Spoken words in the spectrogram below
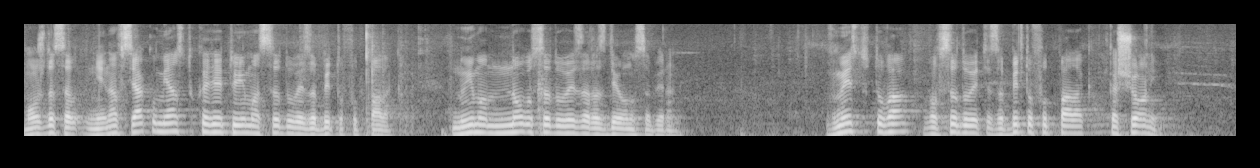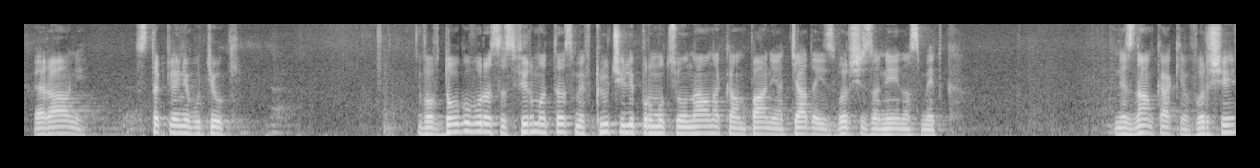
Може да са не на всяко място, където има съдове за битов отпадък, но има много съдове за разделно събиране. Вместо това в съдовете за битов отпадък, кашони, перални, стъклени бутилки. В договора с фирмата сме включили промоционална кампания, тя да извърши за нейна сметка. Не знам как я върши.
